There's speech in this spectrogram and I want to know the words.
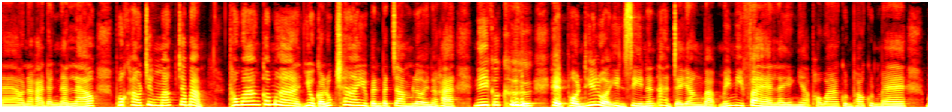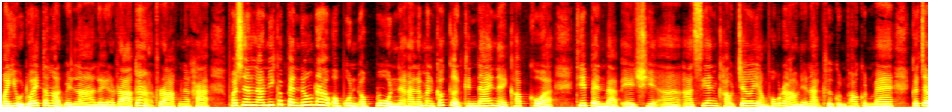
แล้วนะคะ ดังนั้นแล้วพวกเขาจึงมักจะแบบ ถ้าว่างก็มาอยู่กับลูกชายอยู่เป็นประจำเลยนะคะ นี่ก็คือเหตุผลที่หลวงอินซีนั้นอาจจะยังแบบไม่มีแฟนอะไรอย่างเงี้ย เพราะว่าคุณพ่อคุณแม่มาอยู่ด้วยตลอดเวลาเลยรักอะรักนะคะ เพราะฉะนั้นแล้วนี่ก็เป็นเรื่องราวอบอุ่นอบอุ่นนะคะ แล้วมันก็เกิดขึ้นได้ในครอบครัวที่เป็นแบบเอเชียอาเซียน culture อย่างพวกเราเนี่ยนะคือคุณพ่อคุณแม่ก็จะ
